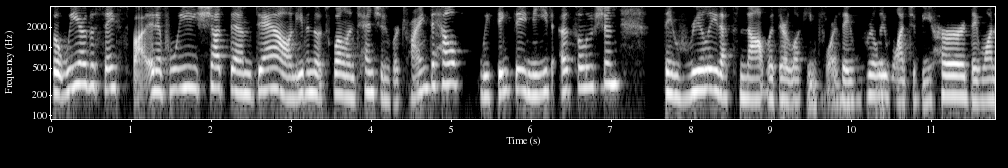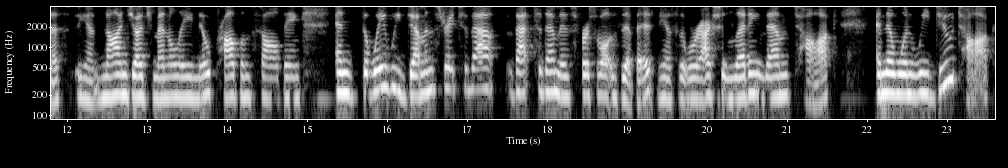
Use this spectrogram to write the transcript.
but we are the safe spot. And if we shut them down, even though it's well intentioned, we're trying to help, we think they need a solution. They really, that's not what they're looking for. They mm-hmm. really want to be heard. They want us, you know, non judgmentally, no problem solving. And the way we demonstrate to that, that to them is first of all, zip it, you know, so that we're actually mm-hmm. letting them talk. And then when we do talk,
